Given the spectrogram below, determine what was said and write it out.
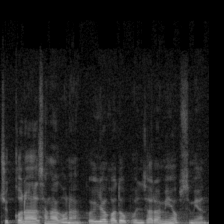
죽거나 상하거나 끌려가도 본 사람이 없으면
